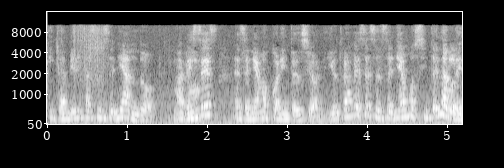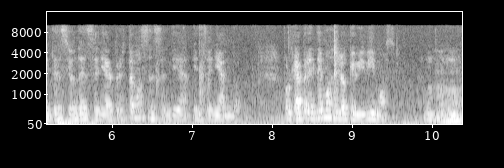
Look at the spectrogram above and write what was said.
y también estás enseñando. A veces enseñamos con intención y otras veces enseñamos sin tener la intención de enseñar, pero estamos enseña- enseñando. Porque aprendemos de lo que vivimos. Ujú.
